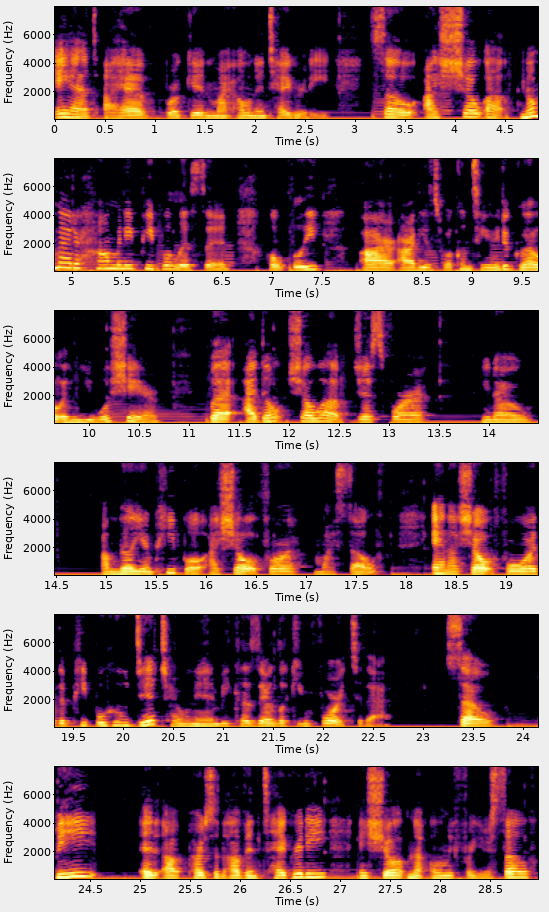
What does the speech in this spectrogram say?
and I have broken my own integrity. So I show up no matter how many people listen. Hopefully, our audience will continue to grow and you will share. But I don't show up just for, you know, a million people. I show up for myself and I show up for the people who did tune in because they're looking forward to that. So be a, person of integrity and show up not only for yourself,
